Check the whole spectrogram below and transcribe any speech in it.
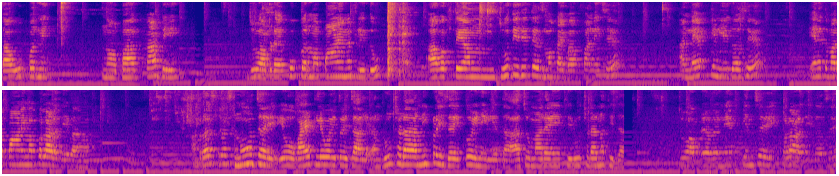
તા ઉપરની નો ભાગ કાઢી, જો આપણે કુકરમાં પાણી નથી લીધું, આ વખતે આમ જુદી રીતે જ મકાઈ બાફવાની છે. આ નેપકિન લીધો છે. એને તમારે પાણીમાં પલાળી દેવાનો. આમ રસ રસ ન જાય એવો વ્હાઈટ લેવો હોય તોય ચાલે. અને રૂછડા નીકળી જાય તોય નહીં લેતા. આ જો મારે અહીંયાથી રૂછડા નથી જતા. જો આપણે હવે નેપકિન છે એ પલાળી દીધો છે.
